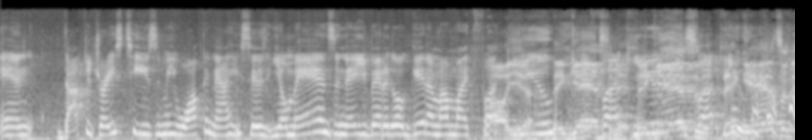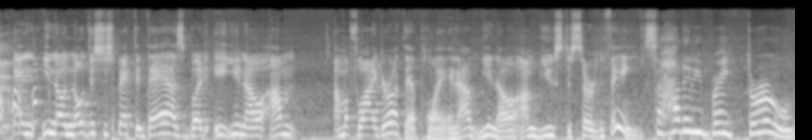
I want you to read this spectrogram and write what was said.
And Dr. Dre's teasing me walking out. He says, "Your man's in there. You better go get him." I'm like, "Fuck Oh, yeah. you!" They and gassing fuck it. They you, and gassing it. fuck They you." gassing it. And you know, no disrespect to Daz, but it, you know, I'm I'm a fly girl at that point, and I'm you know I'm used to certain things. so how did he break through?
